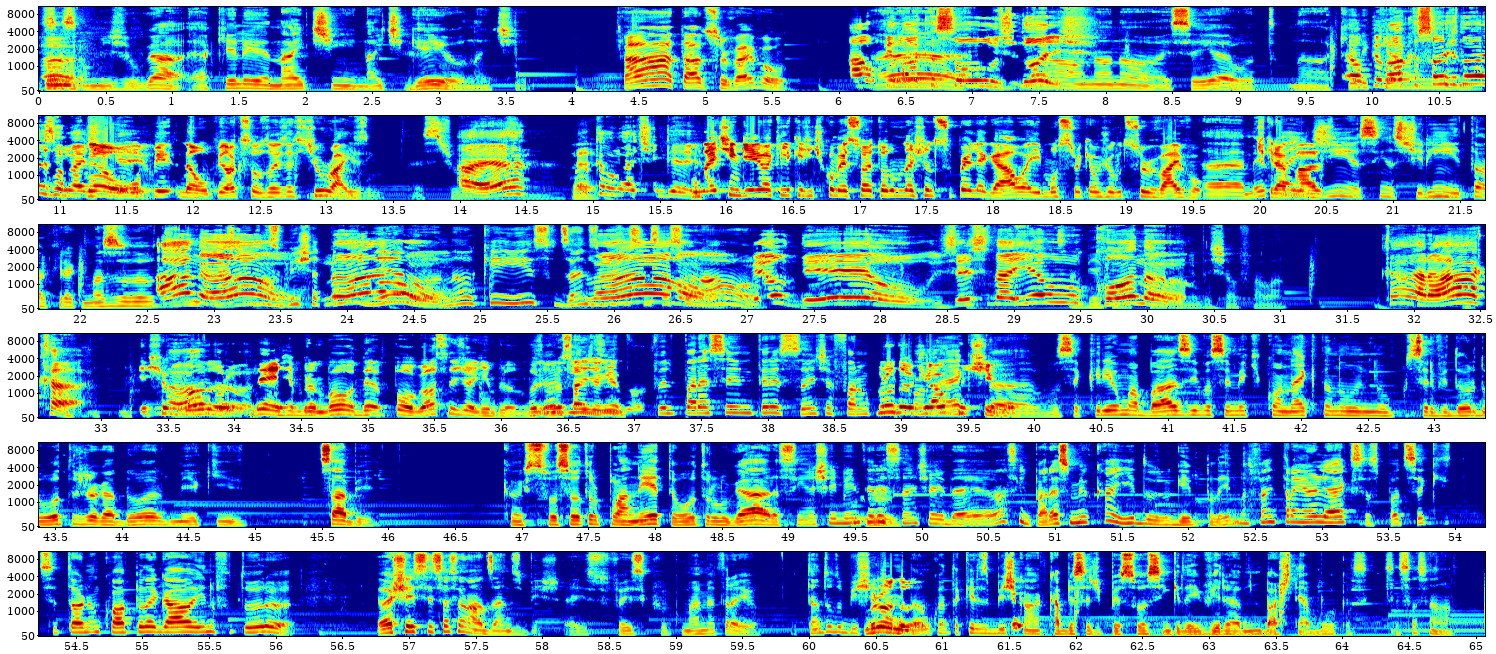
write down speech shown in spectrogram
Ah. Vocês vão me julgar? É aquele Night, Nightingale, Night... Ah, tá, do Survival. Ah, o Pinóquio É, são os dois. Não, não, não. Esse aí é outro. Não, é, aquele o Pinóquio que é são os dois, o Não, Nightingale. o, Pi- não, o Pinóquio Souls 2 é Steel Rising. É Steel Ah, é? Rising, Qual que é o Nightingale? O Nightingale é aquele que a gente começou e todo mundo achando super legal, aí mostrou que é um jogo de survival. É, meio caidinho, assim, os tirinhos e tal. Mas o Ah, o não! dos bichos é tão Não! maneiro. Não, que isso, o design dos bichos é Não! sensacional. Meu Deus! Esse daí é o Sabia Conan. ia deixar eu falar. Caraca! Deixa o Não, Bruno. Bruno. Deixa, Bruno. Bom, de- Pô, gosta do joguinho, Bruno. Bruno Joguinho joguinho de- bom. Ele parece ser interessante a forma como Bruno, ele eu conecta. Você cria uma base e você meio que conecta no, no servidor do outro jogador, meio que, sabe? Como se fosse outro planeta, outro lugar, assim. Achei bem Uhum. interessante a ideia. Assim, parece meio caído o gameplay, mas vai entrar em Early Access. Pode ser que se torne um copy legal aí no futuro. Eu achei sensacional o design dos bichos. É isso, foi isso que mais me atraiu. Tanto do bichinho Bruno. grandão, quanto aqueles bichos com a cabeça de pessoa, assim, que daí vira embaixo tem a boca. Assim. Sensacional.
